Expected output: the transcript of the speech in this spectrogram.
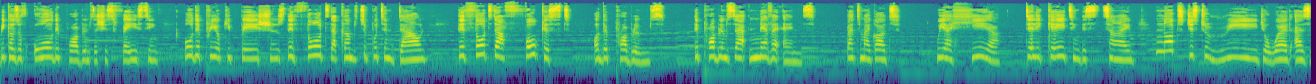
because of all the problems that she's facing all the preoccupations, the thoughts that come to put him down, the thoughts that are focused on the problems, the problems that never ends. But my God, we are here dedicating this time not just to read your word as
